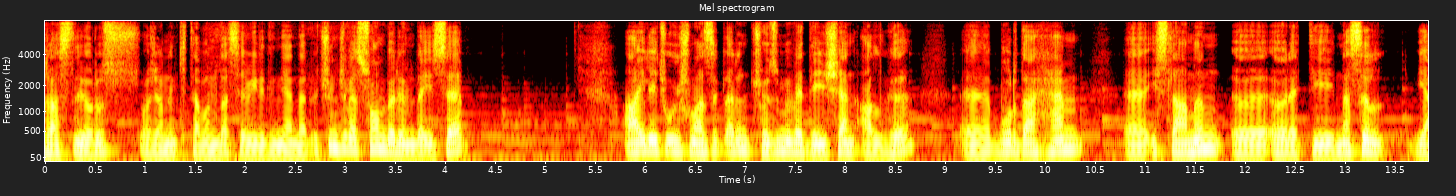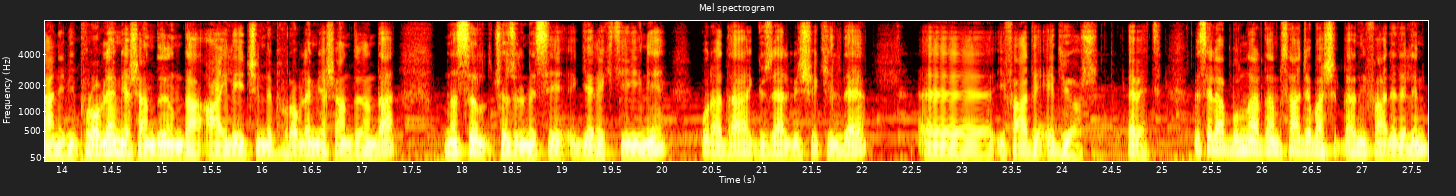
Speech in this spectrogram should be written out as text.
rastlıyoruz hocanın kitabında sevgili dinleyenler. Üçüncü ve son bölümde ise aile içi uyuşmazlıkların çözümü ve değişen algı. E, burada hem e, İslam'ın e, öğrettiği nasıl yani bir problem yaşandığında aile içinde bir problem yaşandığında nasıl çözülmesi gerektiğini burada güzel bir şekilde e, ifade ediyor. Evet. Mesela bunlardan sadece başlıklarını ifade edelim.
